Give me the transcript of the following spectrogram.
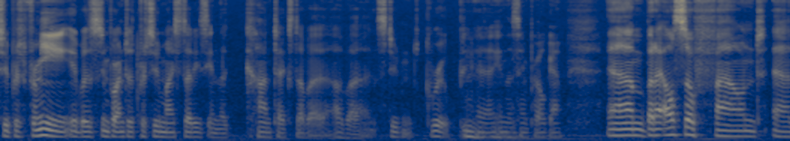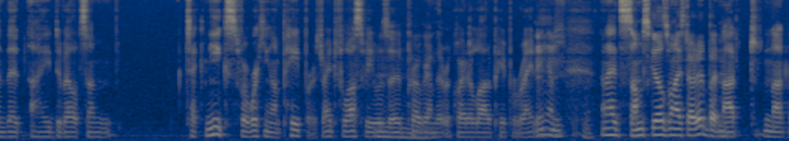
to for me it was important to pursue my studies in the context of a of a student group uh, Mhm. in the same program. Um, but I also found uh, that I developed some techniques for working on papers. Right, philosophy was a Mm. program that required a lot of paper writing, and and I had some skills when I started, but not not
